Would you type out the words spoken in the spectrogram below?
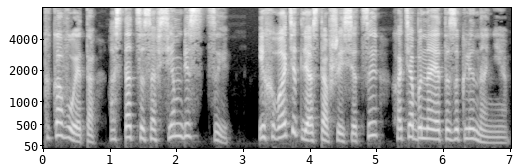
Каково это – остаться совсем без ци? И хватит ли оставшейся ци хотя бы на это заклинание?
